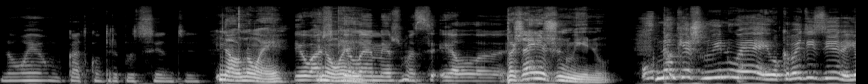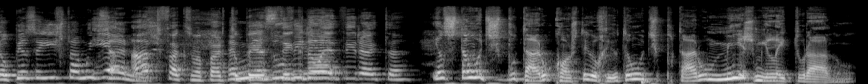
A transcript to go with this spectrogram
não é um bocado contraproducente? Não, não é. Eu acho não que é. ele é mesmo assim, ele... Para já é genuíno. Não que é genuíno é, eu acabei de dizer, ele pensa isto há muitos E anos. há, de facto uma parte A do PSD que não é de direita. Eles estão a disputar, o Costa e o Rio estão a disputar o mesmo eleitorado.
